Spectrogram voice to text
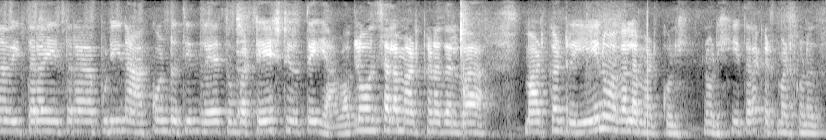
ನಾವು ಈ ಥರ ಈ ಥರ ಪುಡಿನ ಹಾಕ್ಕೊಂಡು ತಿಂದರೆ ತುಂಬ ಟೇಸ್ಟ್ ಇರುತ್ತೆ. ಯಾವಾಗಲೂ ಒಂದು ಸಲ ಮಾಡ್ಕೊಳೋದಲ್ವಾ? ಮಾಡ್ಕೊಂಡ್ರೆ ಏನೂ ಆಗಲ್ಲ ಮಾಡ್ಕೊಳ್ಳಿ. ನೋಡಿ, ಈ ಥರ ಕಟ್ ಮಾಡ್ಕೊಳೋದು.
